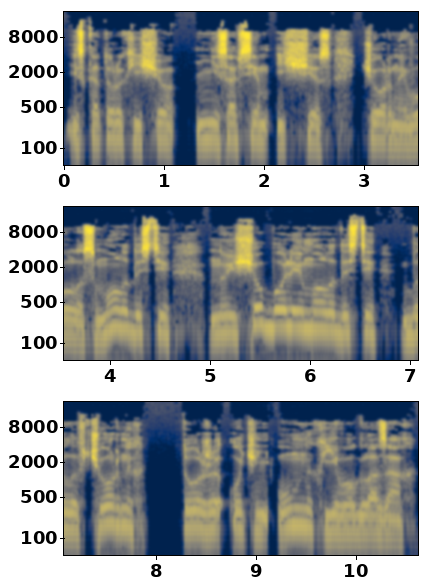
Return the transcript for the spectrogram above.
из которых еще не совсем исчез черный волос молодости, но еще более молодости было в черных, тоже очень умных его глазах.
